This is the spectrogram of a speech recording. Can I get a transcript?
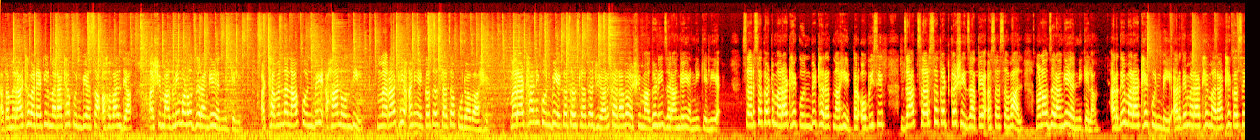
आता मराठवाड्यातील मराठा कुणबी असा अहवाल द्या अशी मागणी मनोज जरांगे यांनी केली. अठ्ठावन्न लाख कुणबी हा नोंदी मराठी आणि एकच असल्याचा पुरावा आहे. मराठा आणि कुणबी एकच असल्याचा जी आर काढावा अशी मागणी जरांगे यांनी केली आहे. सरसकट मराठे कुणबी ठरत नाही तर ओबीसीत जात सरसकट कशी जाते असा सवाल मनोज जरांगे यांनी केला. अर्धे मराठे कुणबी अर्धे मराठे मराठे कसे?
